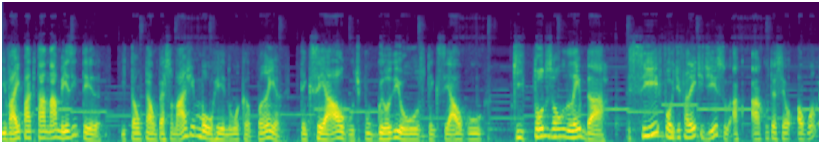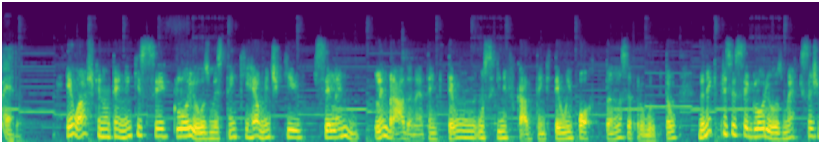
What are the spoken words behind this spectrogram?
e vai impactar na mesa inteira. Então, para um personagem morrer numa campanha, tem que ser algo tipo glorioso, tem que ser algo que todos vão lembrar. Se for diferente disso, aconteceu alguma merda. Eu acho que não tem nem que ser glorioso, mas tem que realmente que ser lem lembrada, né? Tem que ter um, um, significado, tem que ter uma importância para o grupo. Então, não é nem que precise ser glorioso, mas que seja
